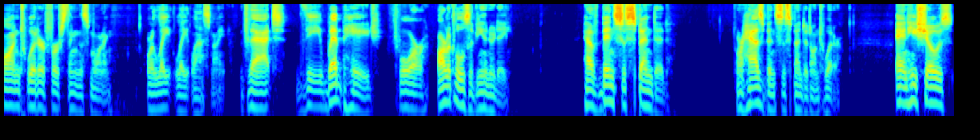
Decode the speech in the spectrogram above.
on Twitter first thing this morning or late, late last night that the web page for Articles of Unity have been suspended or has been suspended on Twitter. And he shows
